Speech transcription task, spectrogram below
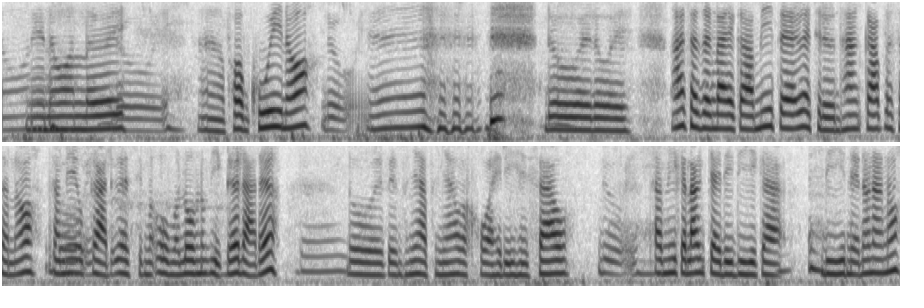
นอนแน่นอนเลยโดยอ่าพร้อมคุยเนาะโดยเออโดยโดย อาจารย์จังใดก็มีแต่เอื้อเจริญทางกลับแล้วสันเนาะถ้ามีโอกาสเอื้อสิมาโอมาลมน้ำอีกเด้อด่าเด้อโดยโดยเป็นพญาพญาว่าคอยให้ดีให้เศร้าโดยถ้ามีกำลังใจดีๆก็ดีเนี่ยเนาะนางเนาะ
